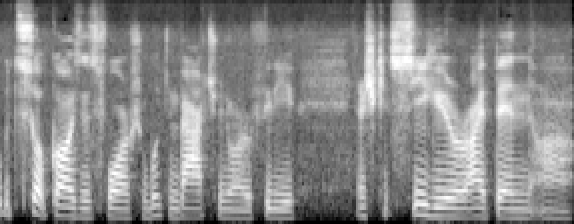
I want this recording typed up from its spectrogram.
Yo, what's up guys, it's Flash and welcome back to another video. And as you can see here, I've been uh,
